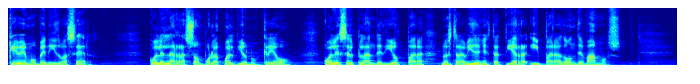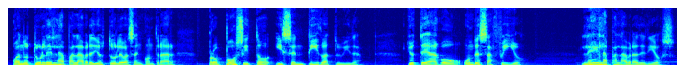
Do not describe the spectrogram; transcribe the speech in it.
qué hemos venido a hacer, cuál es la razón por la cual Dios nos creó, cuál es el plan de Dios para nuestra vida en esta tierra y para dónde vamos. Cuando tú lees la palabra de Dios, tú le vas a encontrar propósito y sentido a tu vida. Yo te hago un desafío. Lee la palabra de Dios.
